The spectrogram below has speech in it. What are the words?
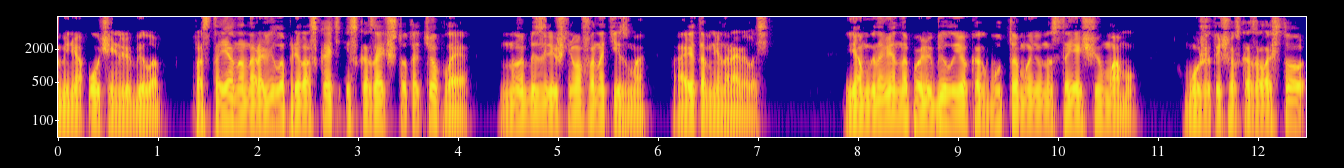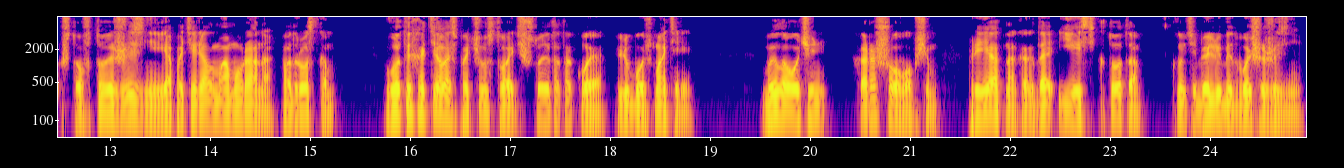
меня очень любила. Постоянно норовила приласкать и сказать что-то теплое, но без лишнего фанатизма, а это мне нравилось. Я мгновенно полюбил ее как будто мою настоящую маму. Может, еще сказалось то, что в той жизни я потерял маму рано, подростком. Вот и хотелось почувствовать, что это такое, любовь матери. Было очень хорошо, в общем. Приятно, когда есть кто-то, кто тебя любит больше жизни.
